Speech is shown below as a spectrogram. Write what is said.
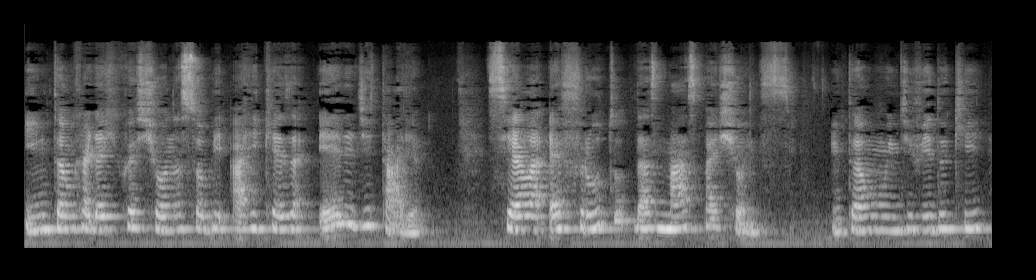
Então Kardec questiona sobre a riqueza hereditária, se ela é fruto das más paixões. Então, um indivíduo que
